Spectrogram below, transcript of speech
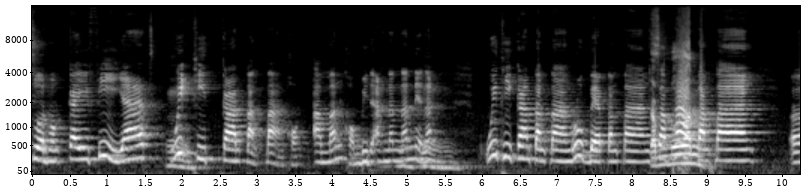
ส่วนของไกฟียาตอืมวิธีการต่างๆ ของอามันของบิดานั้นๆเนี่ยนะอืม วิธีการต่างๆ รูปแบบต่างๆจำนวนสภาพต่างๆเอ่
